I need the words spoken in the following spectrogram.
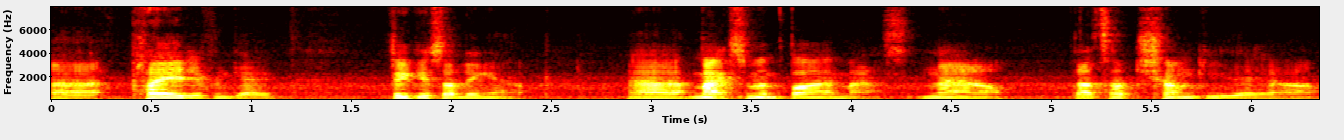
Uh, play a different game. figure something out. Uh, maximum biomass. Now, that's how chunky they are.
